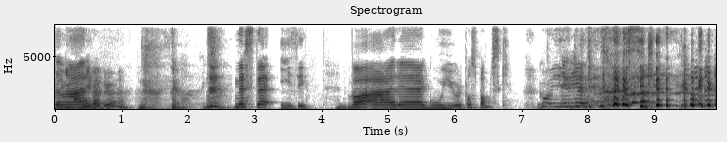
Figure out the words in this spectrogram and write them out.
den her Neste easy. Hva er uh, god jul på spansk? God jul. Sikkert god jul.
